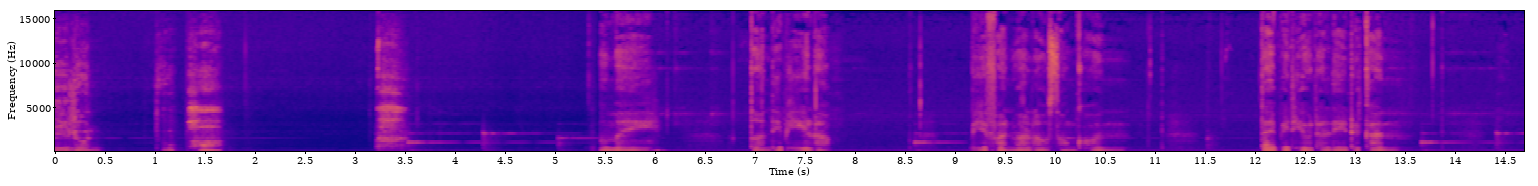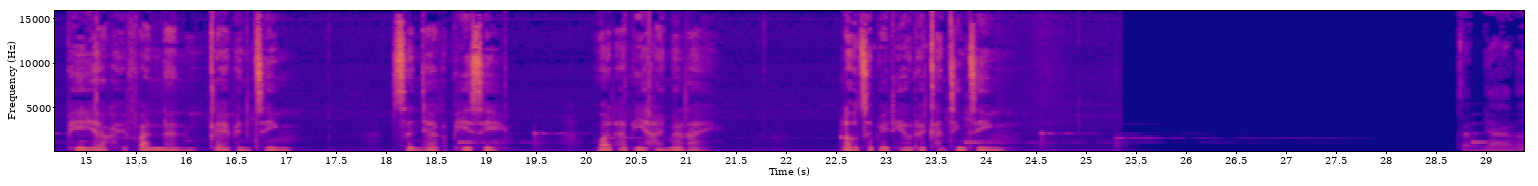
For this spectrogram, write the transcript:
ดีลุนลูกพ่อ รู้ไหม ตอนที่พี่หลับ พี่ฝันว่าเราสองคน ได้ไปเที่ยวทะเลด้วยกัน พี่อยากให้ฝันนั้นกลายเป็นจริง สัญญากับพี่สิ ว่าถ้าพี่หายเมื่อไหร่ เราจะไปเที่ยวด้วยกันจริง ๆ สัญญาเล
